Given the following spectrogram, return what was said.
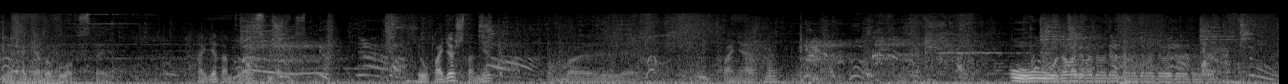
Или хотя бы блок ставить. А где там твоя сущность? Ты упадешь там, нет? Бля. Понятно. О, давай, давай, давай, давай, давай, давай, давай, давай.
